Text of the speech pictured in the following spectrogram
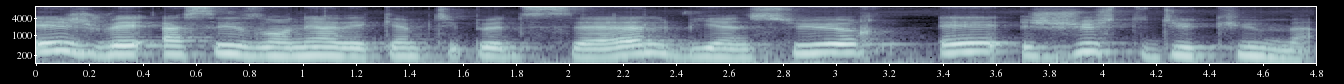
Et je vais assaisonner avec un petit peu de sel, bien sûr, et juste du cumin.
